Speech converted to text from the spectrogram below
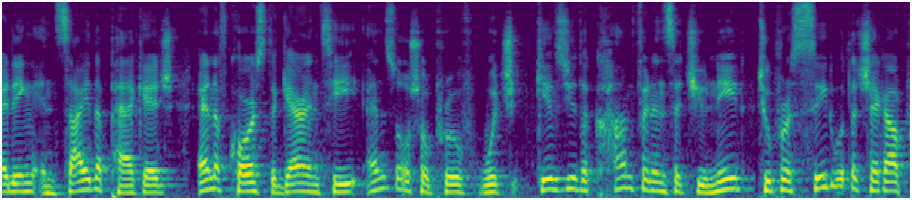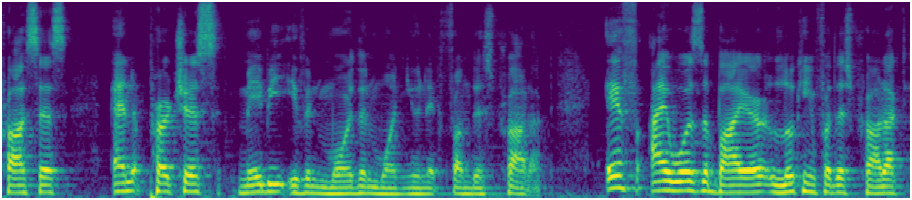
getting inside the package, and of course the guarantee and social proof which gives you the confidence that you need to proceed with the checkout process and purchase maybe even more than one unit from this product. If I was a buyer looking for this product,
